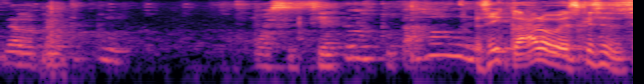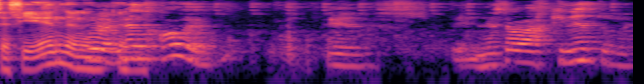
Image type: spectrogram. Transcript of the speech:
De repente, pues, pues se sienten los putazos, güey. Sí, claro, es que se, se sienten. Me en- tocó, güey. Eh, en esta baja 500, güey.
